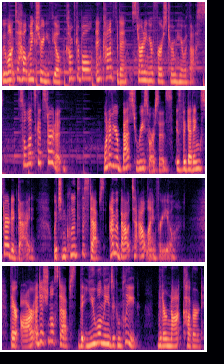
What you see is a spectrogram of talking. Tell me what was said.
We want to help make sure you feel comfortable and confident starting your first term here with us. So let's get started. One of your best resources is the Getting Started Guide, which includes the steps I'm about to outline for you. There are additional steps that you will need to complete that are not covered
